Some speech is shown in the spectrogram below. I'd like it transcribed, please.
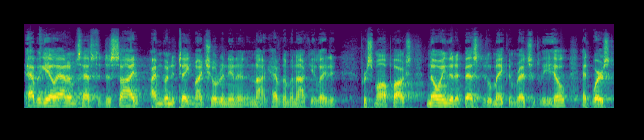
Abigail Adams has to decide I'm going to take my children in and not have them inoculated for smallpox, knowing that at best it'll make them wretchedly ill, at worst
